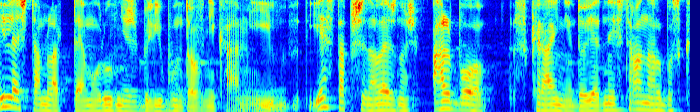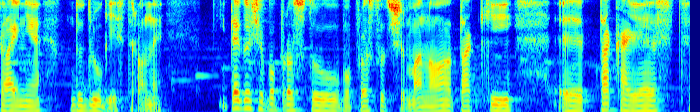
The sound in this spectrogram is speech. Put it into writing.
ileś tam lat temu również byli buntownikami. Jest ta przynależność albo skrajnie do jednej strony, albo skrajnie do drugiej strony. I tego się po prostu, po prostu trzyma. No, taki, y, taka jest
